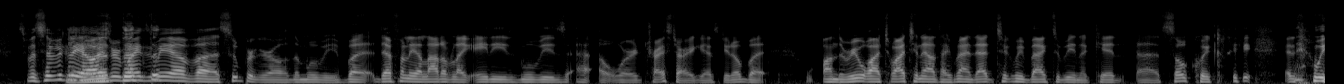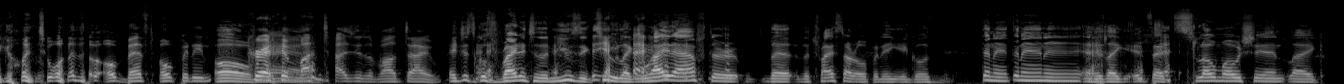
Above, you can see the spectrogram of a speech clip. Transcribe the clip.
Specifically, it always reminds me of uh, Supergirl, the movie, but definitely a lot of like 80s movies uh, were TriStar, I guess, you know. But on the rewatch, watching it, I was like, man, that took me back to being a kid uh, so quickly. and then we go into one of the best opening oh credit man. montages of all time. it just goes right into the music too like right after the the TriStar opening it goes and it's like it's that slow motion like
